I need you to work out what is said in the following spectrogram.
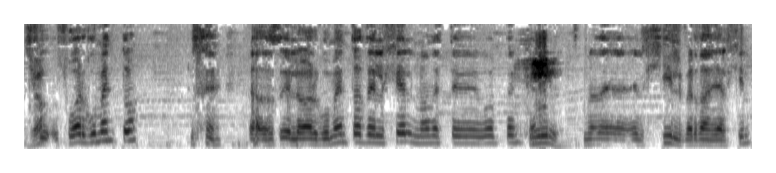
su, su argumento, los argumentos del Hell, no de este golpe, Gil. no del Hill, perdón, ya el Hill,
